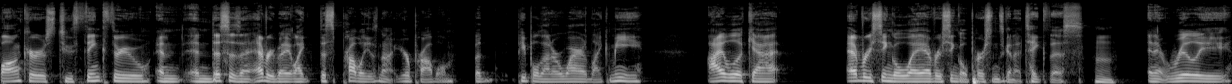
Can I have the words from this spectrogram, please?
bonkers to think through and and this isn't everybody like this probably is not your problem but people that are wired like me I look at every single way every single person's going to take this Hmm. and it really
